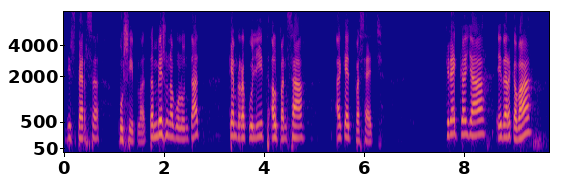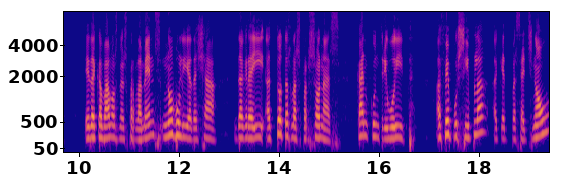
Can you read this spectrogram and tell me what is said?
dispersa possible. També és una voluntat que hem recollit al pensar aquest passeig. Crec que ja he d'acabar, he d'acabar amb els meus parlaments. No volia deixar d'agrair a totes les persones que han contribuït a fer possible aquest passeig nou,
